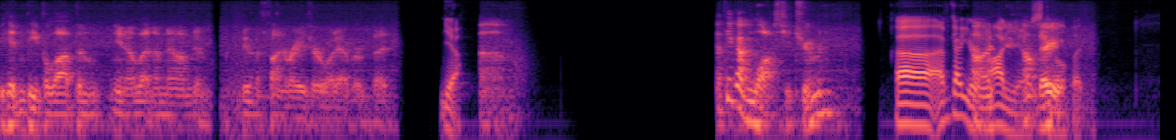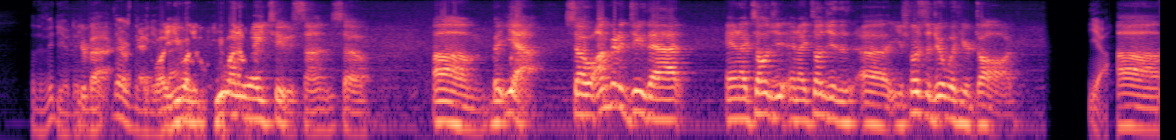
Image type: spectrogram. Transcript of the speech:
hitting people up and you know, letting them know I'm doing, doing a fundraiser or whatever. But Yeah. um, I think I've lost you, Truman. Uh, I've got your Oh, audio oh, still, you- but, but the video did. You're back. There's the video. Well, back. you went you went away too, son. So, um, but yeah. So I'm gonna do that, and I told you, and I told you that uh, you're supposed to do it with your dog. Yeah. Uh,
